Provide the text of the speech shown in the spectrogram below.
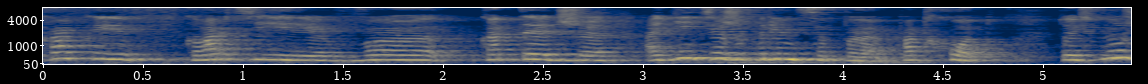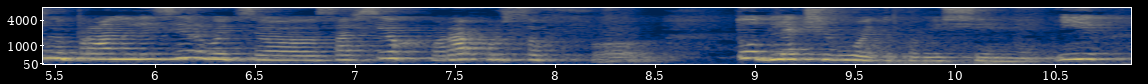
как и в квартире, в коттедже, одни и те же принципы, подход. То есть нужно проанализировать э, со всех ракурсов э, то, для чего это помещение. И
